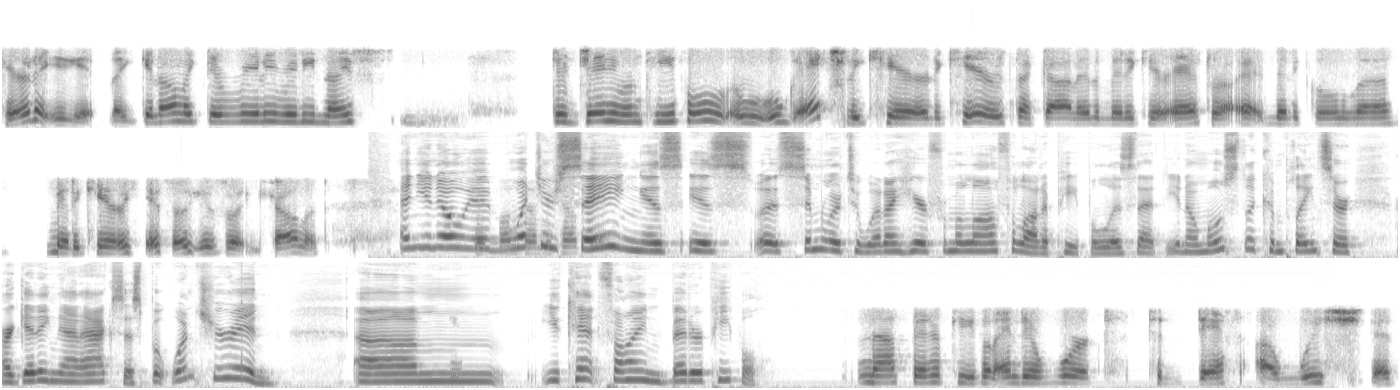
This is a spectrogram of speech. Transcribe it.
care that you get. Like you know, like they're really, really nice. They're genuine people who, actually care. The care is not gone out of Medicare after uh, medical uh, Medicare. Yes, I guess what you call it. And you know, uh, what you're saying is is uh, similar to what I hear from an awful lot of people. Is that you know most of the complaints are are getting that access, but once you're in, um, you can't find better people. not better people, and they're worked to death. I wish that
